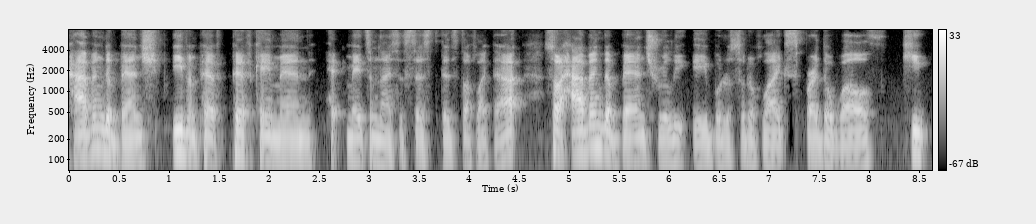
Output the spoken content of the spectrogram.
having the bench, even Piff, Piff came in, hit, made some nice assists, did stuff like that. So having the bench really able to sort of like spread the wealth, keep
